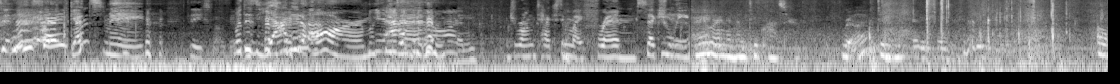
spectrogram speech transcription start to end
Didn't he say against me? With his yadded arm. Yeah. He Drunk texting my friend sexually. Yeah. We're in an empty classroom. Really? Dude. Oh.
